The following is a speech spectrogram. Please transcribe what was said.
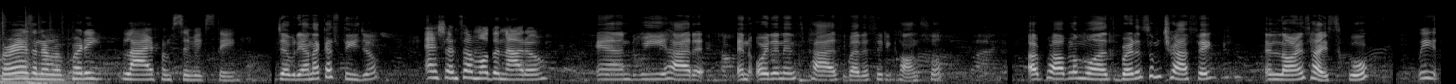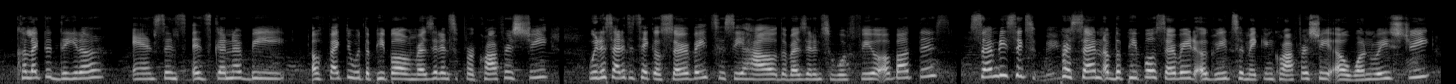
Perez, and I'm reporting live from Civics Day. Jabriana Castillo. And Chantal Maldonado. And we had an ordinance passed by the City Council. Our problem was burdensome traffic in Lawrence High School. We collected data, and since it's going to be affected with the people and residents for Crawford Street, we decided to take a survey to see how the residents would feel about this. 76% of the people surveyed agreed to making Crawford Street a one-way street,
